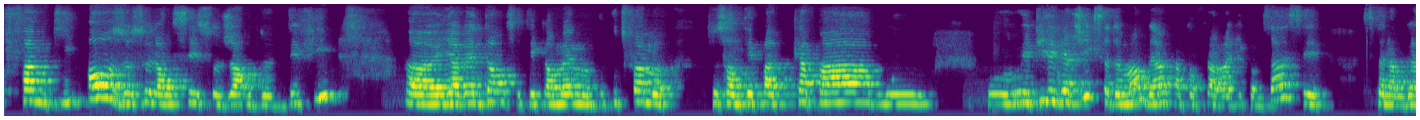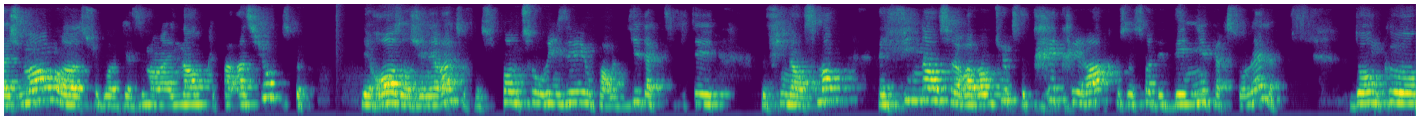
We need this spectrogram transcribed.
femmes qui osent se lancer ce genre de défi. il y a 20 ans, c'était quand même beaucoup de femmes se sentaient pas capables. et puis l'énergie que ça demande hein, quand on fait un rallye comme ça, c'est un engagement sur quasiment un an de préparation, les roses en général se font sponsoriser ou par le biais d'activités de financement. Elles financent leur aventure. C'est très, très rare que ce soit des deniers personnels. Donc, euh,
